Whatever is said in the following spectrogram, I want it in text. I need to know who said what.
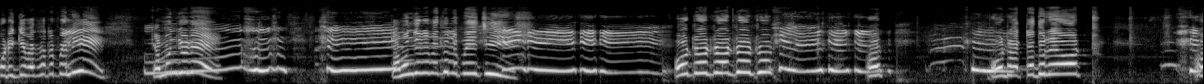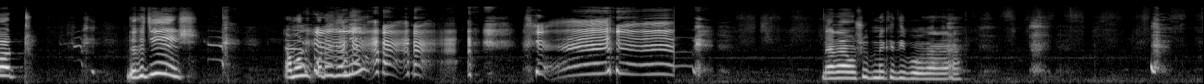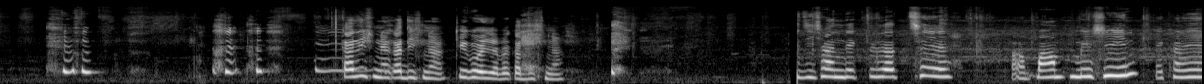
Speaker 1: পড়ে গিয়ে ব্যথাটা পেলি? কেমন জোরে? কেমন জোরে ব্যথাটা পেয়েছিস? ওঠ ওঠ ওঠ ওঠ। ওঠ। ওঠ, হাতটা ধরে ওঠ। ওঠ। দেখেছিস? কেমন পড়ে গেলি? দাঁড়া, ওষুধ মেখে দিব, দাঁড়া। কাঁদিস না কাঁদিস না। ঠিক হয়ে যাবে, কাঁদিস না। জিশান দেখতে যাচ্ছে। পাম্প মেশিন এখানে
